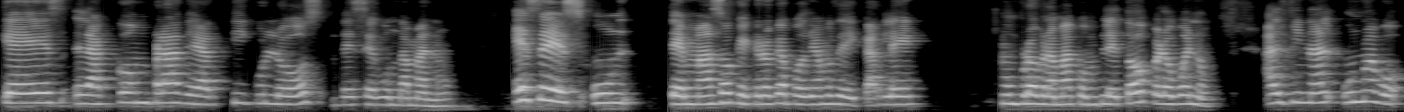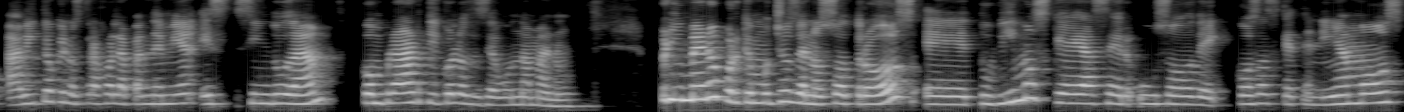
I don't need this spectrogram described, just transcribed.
que es la compra de artículos de segunda mano. Ese es un temazo que creo que podríamos dedicarle un programa completo, pero bueno, al final un nuevo hábito que nos trajo la pandemia es sin duda comprar artículos de segunda mano. Primero porque muchos de nosotros eh, tuvimos que hacer uso de cosas que teníamos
